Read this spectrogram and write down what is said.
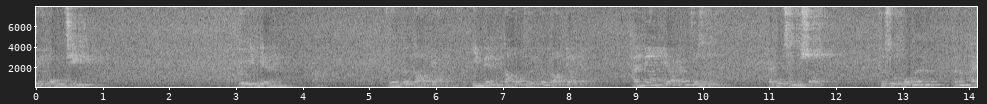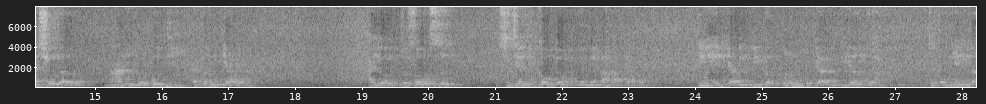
越恭敬，有一天啊，就会得到表扬的。因缘到了，就会得到表扬。还没有表扬，就是还不成熟，就是我们可能还修的。哪里有问题还不能表扬？还有有时候是时间不够用，也没办法表扬，因为表扬一个，不能不表扬第二个，就不平等，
